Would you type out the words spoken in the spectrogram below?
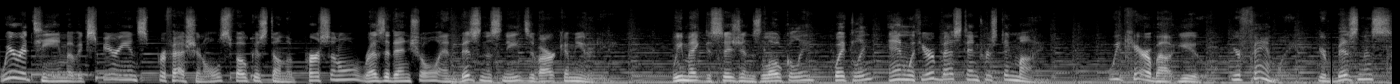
We're a team of experienced professionals focused on the personal, residential, and business needs of our community. We make decisions locally, quickly, and with your best interest in mind. We care about you, your family, your business,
